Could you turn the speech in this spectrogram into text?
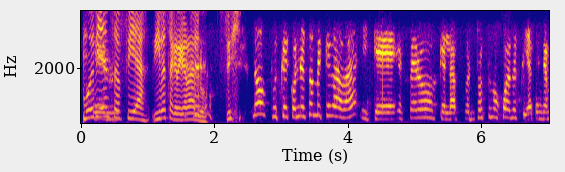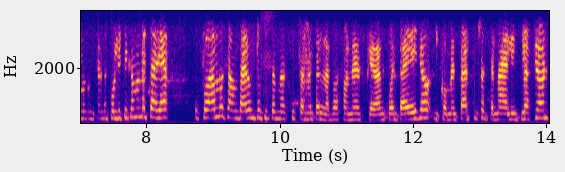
muy bien, Sofía. ¿Ibas a agregar algo? Sí. No, pues que con eso me quedaba y que espero que la, el próximo jueves, que ya tengamos misión de política monetaria, pues podamos ahondar un poquito más justamente en las razones que dan cuenta de ello y comentar pues, el tema de la inflación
